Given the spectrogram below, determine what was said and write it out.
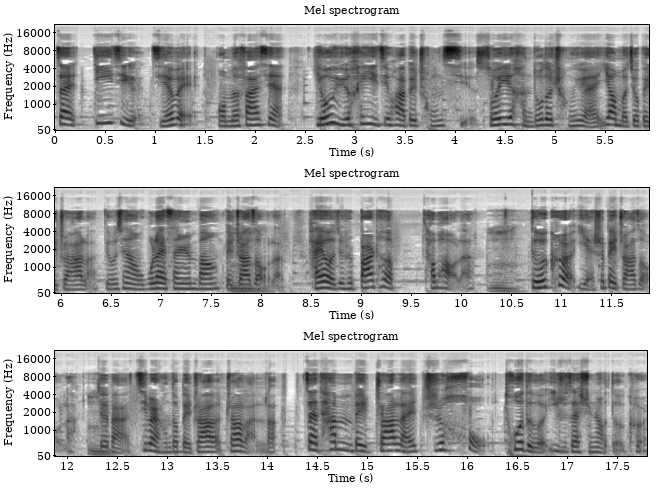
在第一季结尾，我们发现。由于黑翼计划被重启，所以很多的成员要么就被抓了，比如像无赖三人帮被抓走了，还有就是巴特逃跑了，嗯德克也是被抓走了，嗯对吧？基本上都被抓抓完了。在他们被抓来之后，托德一直在寻找德克，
